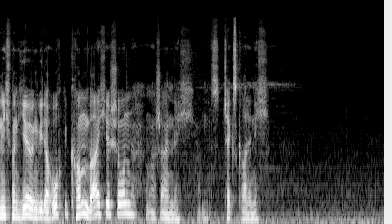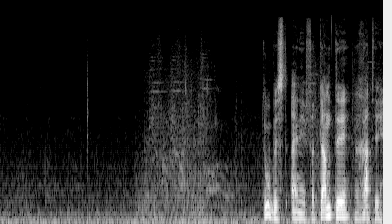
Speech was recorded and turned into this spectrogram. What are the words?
Bin ich von hier irgendwie da hochgekommen? War ich hier schon? Wahrscheinlich. Und check's gerade nicht. Du bist eine verdammte Ratte.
